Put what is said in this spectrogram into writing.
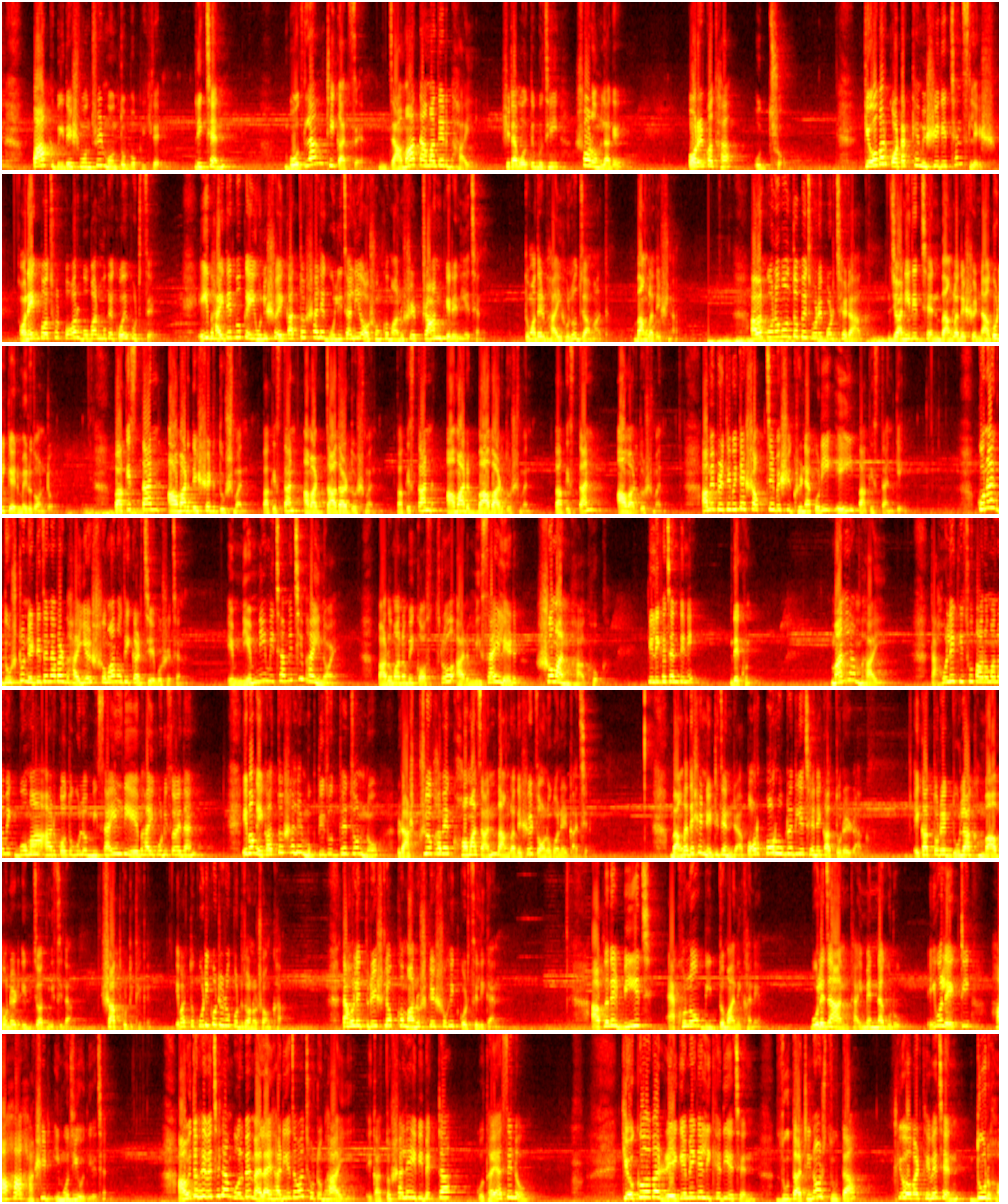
পাক বিদেশমন্ত্রীর মন্তব্যকে ঘিরে। লিখছেন, বদলাম ঠিক আছে, জামাত আমাদের ভাই। সেটা বলতে বুঝি সরম লাগে। পরের কথা উচ্চ কেউ আবার কটাক্ষে মিশিয়ে দিচ্ছেন শ্লেষ। অনেক বছর পর বোবার মুখে কই ফুটছে। এই ভাইদের বুকেই উনিশশো একাত্তর সালে গুলি চালিয়ে অসংখ্য মানুষের প্রাণ কেড়ে নিয়েছেন। তোমাদের ভাই হলো জামাত, বাংলাদেশ না। আবার কোনো মন্তব্যে ঝরে পড়ছে রাগ। জানিয়ে দিচ্ছেন বাংলাদেশের নাগরিকের মেরুদণ্ড। পাকিস্তান আমার দেশের দুশ্মন, পাকিস্তান আমার দাদার দুশ্মন। পাকিস্তান আমার বাবার দুশ্মন, পাকিস্তান আমার দুশ্মন। আমি পৃথিবীতে সবচেয়ে বেশি ঘৃণা করি এই পাকিস্তানকে। কোনো এক দুষ্ট নেটিজেন আবার ভাইয়ের সমান অধিকার চেয়ে বসেছেন। এমনি এমনি মিছামিছি ভাই নয়। পারমাণবিক অস্ত্র আর মিসাইলের সমান ভাগ হোক। কি লিখেছেন তিনি? দেখুন। মানলাম ভাই, তাহলে কিছু পারমাণবিক বোমা আর কতগুলো মিসাইল দিয়ে ভাই পরিচয় দেন? এবং একাত্তর সালের মুক্তিযুদ্ধের জন্য রাষ্ট্রীয়ভাবে ক্ষমা চান বাংলাদেশের জনগণের কাছে। বাংলাদেশের নেটিজেনরা পরপর উগড়ে দিয়েছেন একাত্তরের রাগ। একাত্তরের দু লাখ মা বোনের ইজ্জত মিছিলা, সাত কোটি থেকে। এবার তো কুড়ি কোটির উপর জনসংখ্যা। তাহলে ত্রিশ লক্ষ মানুষকে শহীদ করছিলি কেন আপনাদের বীজ এখনও বিদ্যমান এখানে। বলে যান থাইমেন না গুরু। এই বলে একটি হা হা হাসির ইমোজিও দিয়েছেন। আমি তো ভেবেছিলাম বলবে মেলায় হারিয়ে যাওয়া ছোট ভাই। একাত্তর সালে এই বিবেকটা কোথায় আসিল? কেউ কেউ আবার রেগে মেগে লিখে দিয়েছেন, জুতা চিনোস, জুতা। কেউ আবার থেমেছেন, দূর হ।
